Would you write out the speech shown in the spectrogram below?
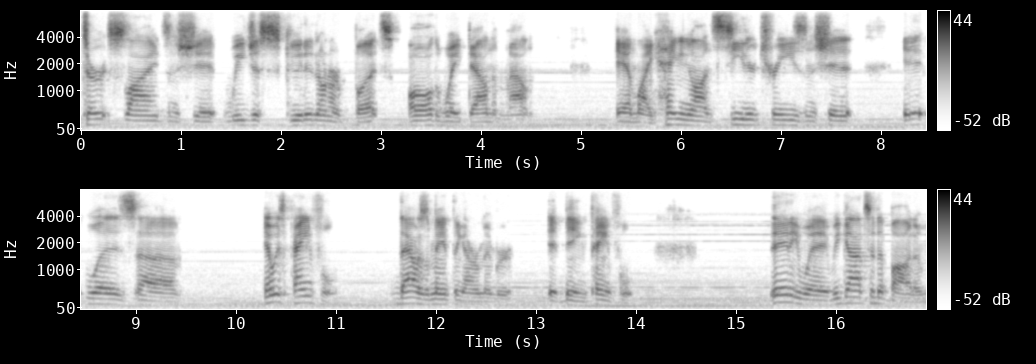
dirt slides and shit, we just scooted on our butts all the way down the mountain and like hanging on cedar trees and shit. It was, uh, it was painful. That was the main thing I remember it being painful. Anyway, we got to the bottom,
